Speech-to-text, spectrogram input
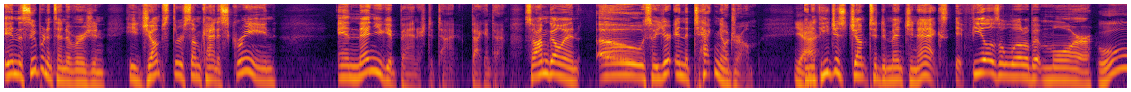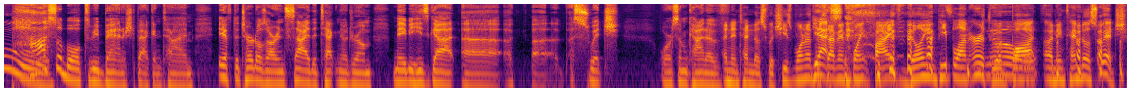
in the Super Nintendo version, he jumps through some kind of screen and then you get banished to time back in time. So I'm going, oh, so you're in the Technodrome. Yeah. And if he just jumped to Dimension X, it feels a little bit more Ooh. possible to be banished back in time if the turtles are inside the Technodrome. Maybe he's got uh, a, a, a switch or some kind of a Nintendo Switch. He's one of Yes. the 7.5 billion people on Earth who have bought a Nintendo Switch.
